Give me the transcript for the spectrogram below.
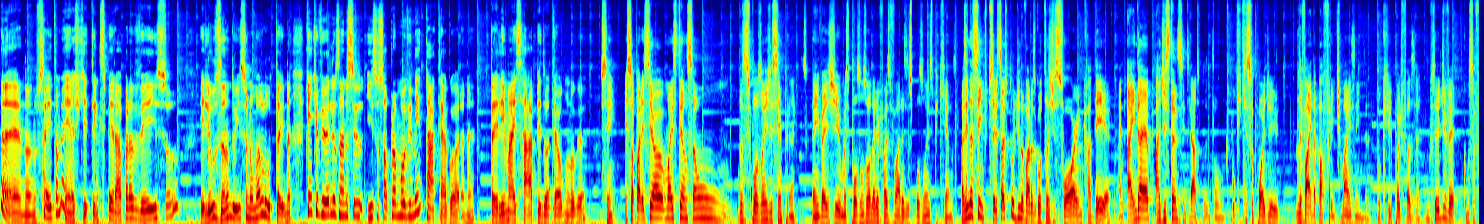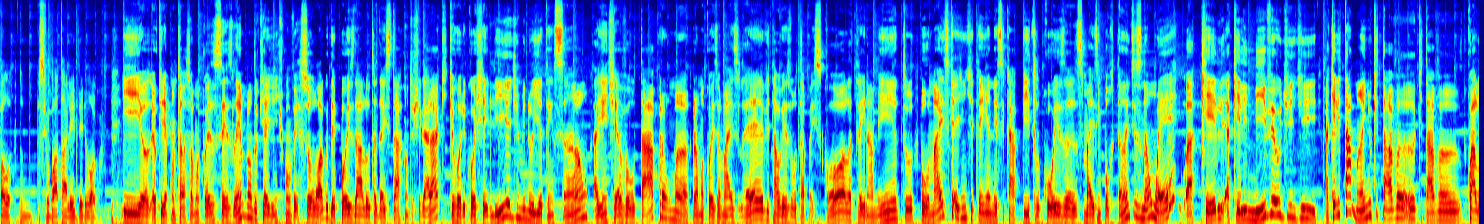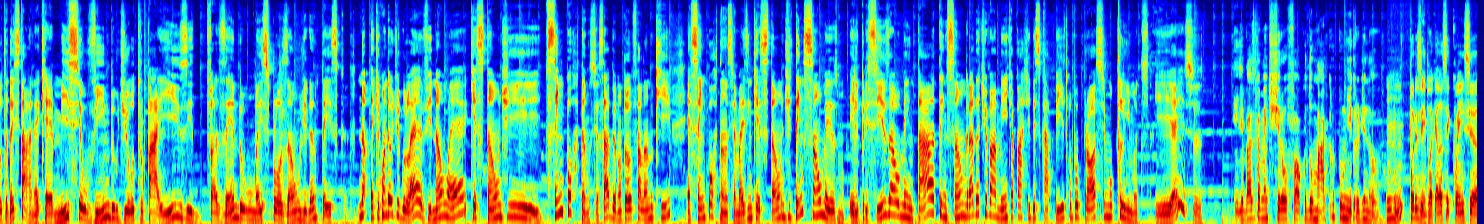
É, não, não sei também. Acho que tem que esperar para ver isso. Ele usando isso numa luta. E na... Porque a gente viu ele usando isso- só pra movimentar até agora, né? Pra ele ir mais rápido até algum lugar. Sim. Isso parecia uma extensão das explosões de sempre, né? Ao invés de uma explosão zona, ele faz várias explosões pequenas. Mas ainda assim, tipo, se ele está explodindo várias gotas de suor em cadeia, ai- ainda é a distância, entre aspas. Então, o que, que isso pode levar ainda pra frente mais ainda? O que que ele pode fazer? Gostaria de ver, como você falou, numa possível batalha dele logo. E eu, eu queria pontuar só uma coisa. Vocês lembram do que a gente conversou logo depois da luta da Star contra o Shigaraki? Que o Horikoshi ele ia diminuir a tensão, a gente ia voltar pra uma, pra uma coisa mais leve, talvez voltar pra escola, treinamento. Por mais que a gente tenha nesse capítulo coisas mais importantes, não é aquele, aquele nível de, de. aquele tamanho que tava, que tava com a luta da Star, né? Que é míssel vindo de outro país e fazendo uma explosão gigantesca. Não, é que quando eu digo leve, não é questão de sem importância, sabe? Eu não tô falando que é sem importância, mas em questão de tensão mesmo. Ele precisa aumentar a tensão gradativamente a partir desse capítulo pro próximo clímax. E é isso. Ele basicamente tirou o foco do macro pro micro de novo. Uhum. Por exemplo, aquela sequência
